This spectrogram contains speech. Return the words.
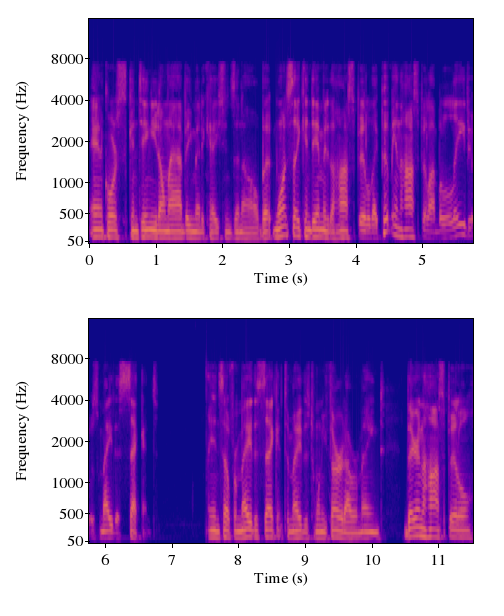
And of course, continued on the IV medications and all. But once they condemned me to the hospital, they put me in the hospital, I believe it was May the 2nd. And so from May the 2nd to May the 23rd, I remained there in the hospital,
